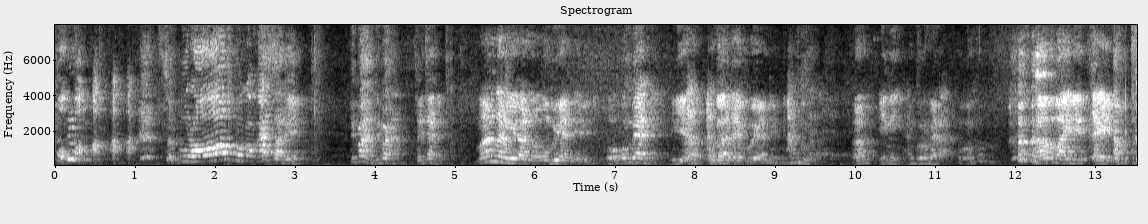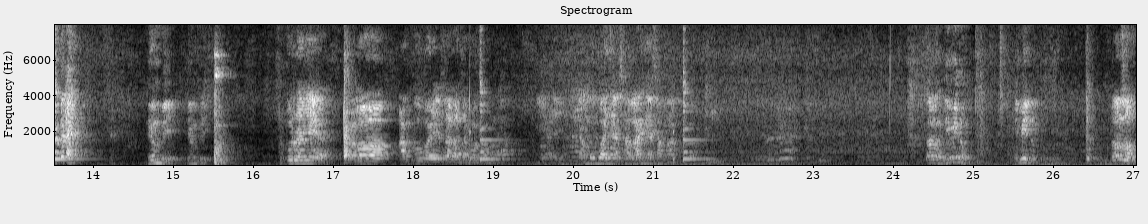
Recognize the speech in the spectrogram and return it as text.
Sepuro kok kasar ya. Timan, timan. Jajan. Mana mi anu umbian ini? Oh, ombean ya? Iya, An- enggak ada yang umbian ini. Anggur. Hah? Ini anggur merah. Apa ini teh? Diombe, diombe. Sepuranya ya. Kalau aku banyak salah sama kamu. Iya, iya. Kamu banyak salahnya sama aku. Tolong diminum. Diminum. Tolong.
